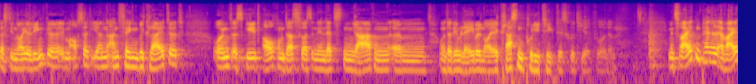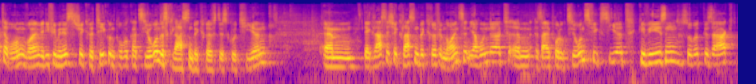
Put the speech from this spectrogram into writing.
das die neue Linke eben auch seit ihren Anfängen begleitet. Und es geht auch um das, was in den letzten Jahren ähm, unter dem Label neue Klassenpolitik diskutiert wurde. Im zweiten Panel Erweiterung wollen wir die feministische Kritik und Provokation des Klassenbegriffs diskutieren. Ähm, der klassische Klassenbegriff im 19. Jahrhundert ähm, sei produktionsfixiert gewesen, so wird gesagt,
